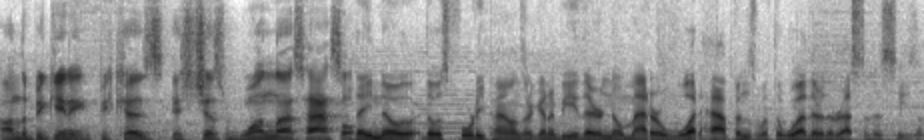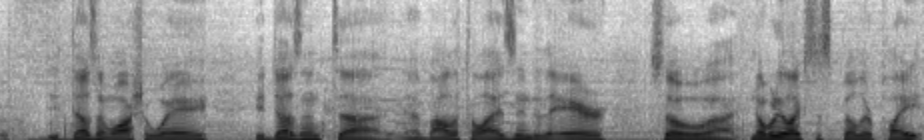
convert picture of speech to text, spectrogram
on the beginning because it's just one less hassle. They know those 40 pounds are going to be there no matter what happens with the weather the rest of the season. It doesn't wash away. It doesn't uh, volatilize into the air. So uh, nobody likes to spill their plate,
